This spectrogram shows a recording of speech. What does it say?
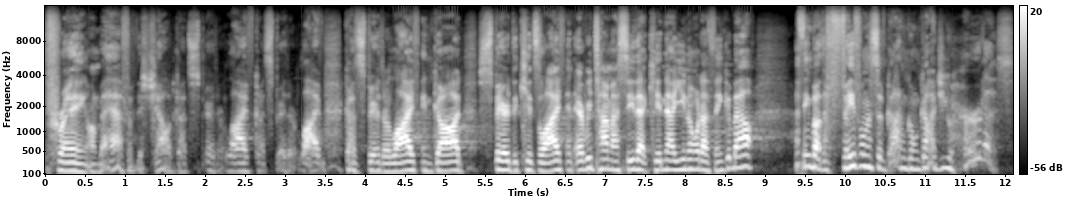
praying on behalf of this child. God spare their life. God spare their life. God spare their life. And God spared the kid's life. And every time I see that kid now, you know what I think about? I think about the faithfulness of God. I'm going, God, you heard us.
